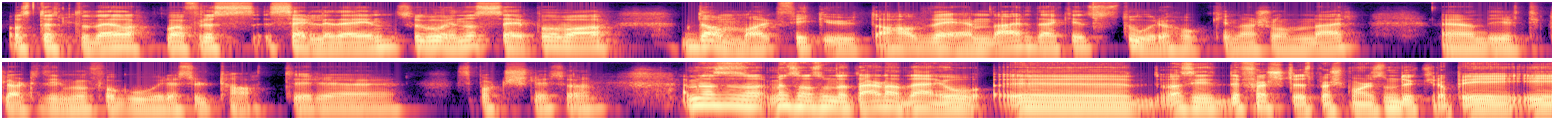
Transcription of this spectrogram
å, støtte det, da, bare for å selge det inn. Så gå inn og se på hva Danmark fikk ut av å ha VM der. Det er ikke store hockeynasjonen der. Eh, de klarte til og med å få gode resultater eh, sportslig. Så. Men, altså, men, sånn som dette er, da, det er jo uh, si, det første spørsmålet som dukker opp i, i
